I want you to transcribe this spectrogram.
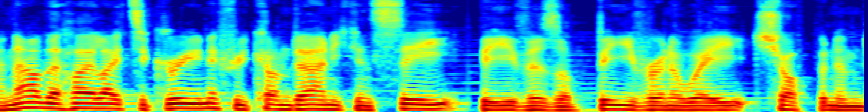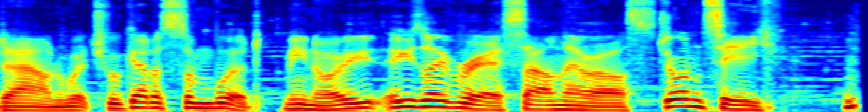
And now they're highlighted green. If we come down, you can see beavers are beavering away, chopping them down, which will get us some wood. Meanwhile, who's over here sat on their ass? John T.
